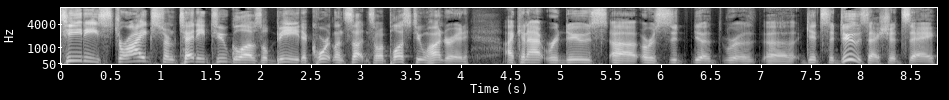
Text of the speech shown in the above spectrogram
TD strikes from Teddy Two Gloves will be to Courtland Sutton. So at plus 200, I cannot reduce uh, or uh, uh, get seduced, I should say.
